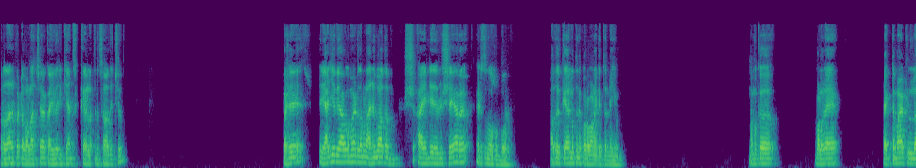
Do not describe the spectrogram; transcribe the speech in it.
പ്രധാനപ്പെട്ട വളർച്ച കൈവരിക്കാൻ കേരളത്തിന് സാധിച്ചു. പക്ഷേ രാജ്യവ്യാപകമായിട്ട് നമ്മൾ അനുവാദം അതിന്റെ ഒരു ഷെയർ എടുത്തു നോക്കുമ്പോൾ അത് കേരളത്തിന് കുറവാണെങ്കിൽ തന്നെയും നമുക്ക് വളരെ വ്യക്തമായിട്ടുള്ള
